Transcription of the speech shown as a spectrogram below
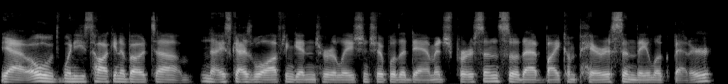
Yeah. Oh, when he's talking about um, nice guys will often get into a relationship with a damaged person so that by comparison they look better.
